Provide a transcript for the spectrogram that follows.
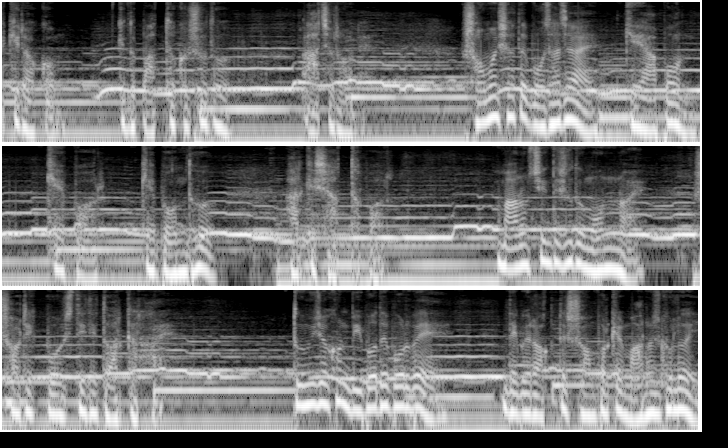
একই রকম, কিন্তু পার্থক্য শুধু আচরণে। সময়ের সাথে বোঝা যায় কে আপন, কে পর, কে বন্ধু আর কে স্বার্থপর। মানুষ চিনতে শুধু মন নয়, সঠিক পরিস্থিতি দরকার হয়। তুমি যখন বিপদে পড়বে, দেখবে রক্তের সম্পর্কের মানুষগুলোই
